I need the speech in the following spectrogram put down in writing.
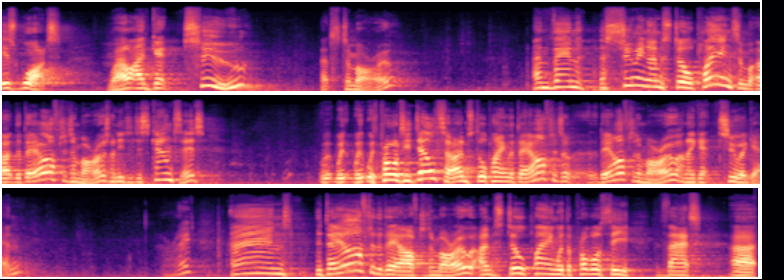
is what? Well, I'd get 2, that's tomorrow, and then assuming I'm still playing uh, the day after tomorrow, so I need to discount it, with, with, with probability delta, I'm still playing the day after, to, the day after tomorrow, and I get 2 again. And the day after the day after tomorrow, I'm still playing with the probability that uh,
